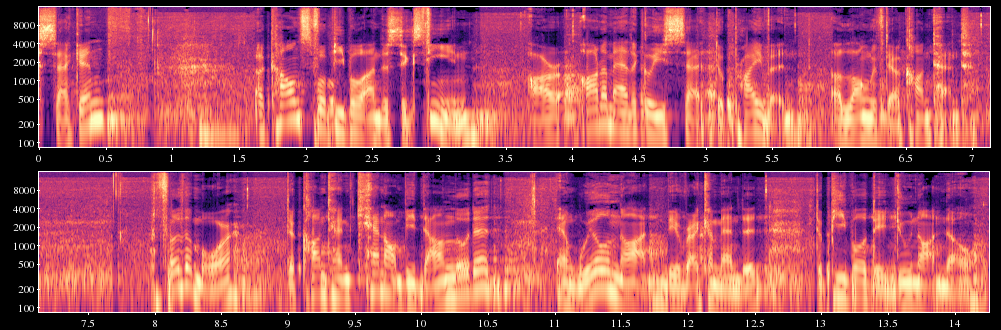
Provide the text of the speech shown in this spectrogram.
Second, accounts for people under 16 are automatically set to private along with their content. Furthermore, the content cannot be downloaded and will not be recommended to people they do not know.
